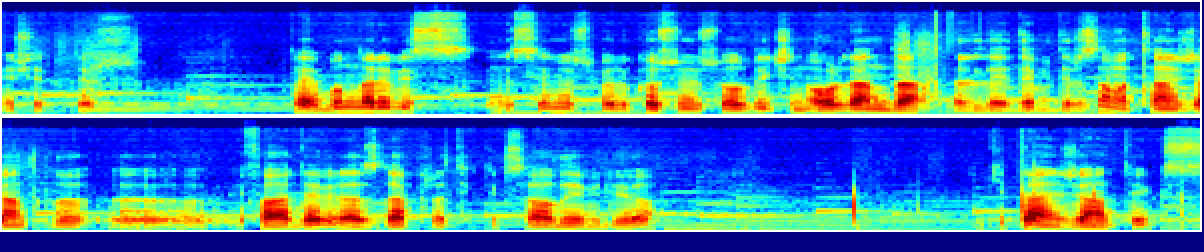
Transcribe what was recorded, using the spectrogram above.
eşittir. Tabi bunları biz e, sinüs bölü kosinüs olduğu için oradan da elde edebiliriz ama tanjantlı e, ifade biraz daha pratiklik sağlayabiliyor. 2 tanjant x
